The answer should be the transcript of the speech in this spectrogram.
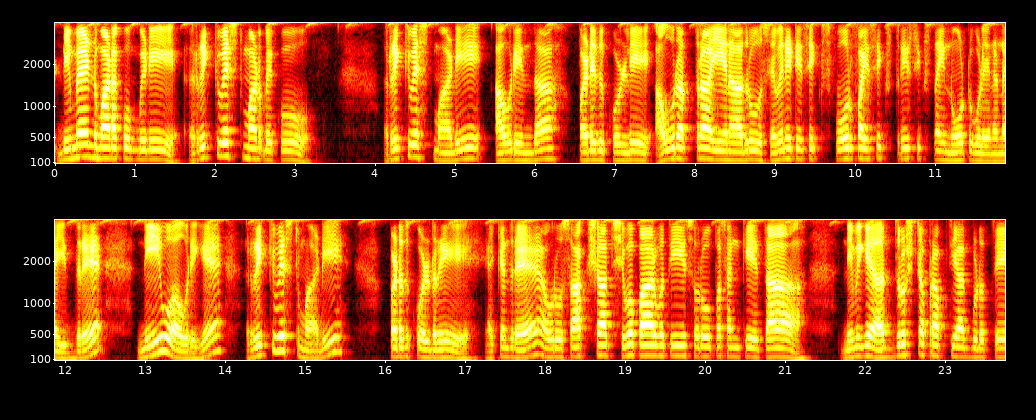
ಡಿಮ್ಯಾಂಡ್ ಮಾಡೋಕ್ಕೆ ಹೋಗ್ಬೇಡಿ, ರಿಕ್ವೆಸ್ಟ್ ಮಾಡಬೇಕು. ರಿಕ್ವೆಸ್ಟ್ ಮಾಡಿ ಅವರಿಂದ ಪಡೆದುಕೊಳ್ಳಿ. ಅವ್ರ ಹತ್ರ ಏನಾದರೂ seven eighty six four five six three six nine ನೋಟುಗಳು ಏನನ್ನ ಇದ್ದರೆ ನೀವು ಅವರಿಗೆ ರಿಕ್ವೆಸ್ಟ್ ಮಾಡಿ ಪಡೆದುಕೊಳ್ಳ್ರಿ. ಯಾಕೆಂದರೆ ಅವರು ಸಾಕ್ಷಾತ್ ಶಿವಪಾರ್ವತಿ ಸ್ವರೂಪ ಸಂಕೇತ. ನಿಮಗೆ ಅದೃಷ್ಟ ಪ್ರಾಪ್ತಿಯಾಗ್ಬಿಡುತ್ತೆ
